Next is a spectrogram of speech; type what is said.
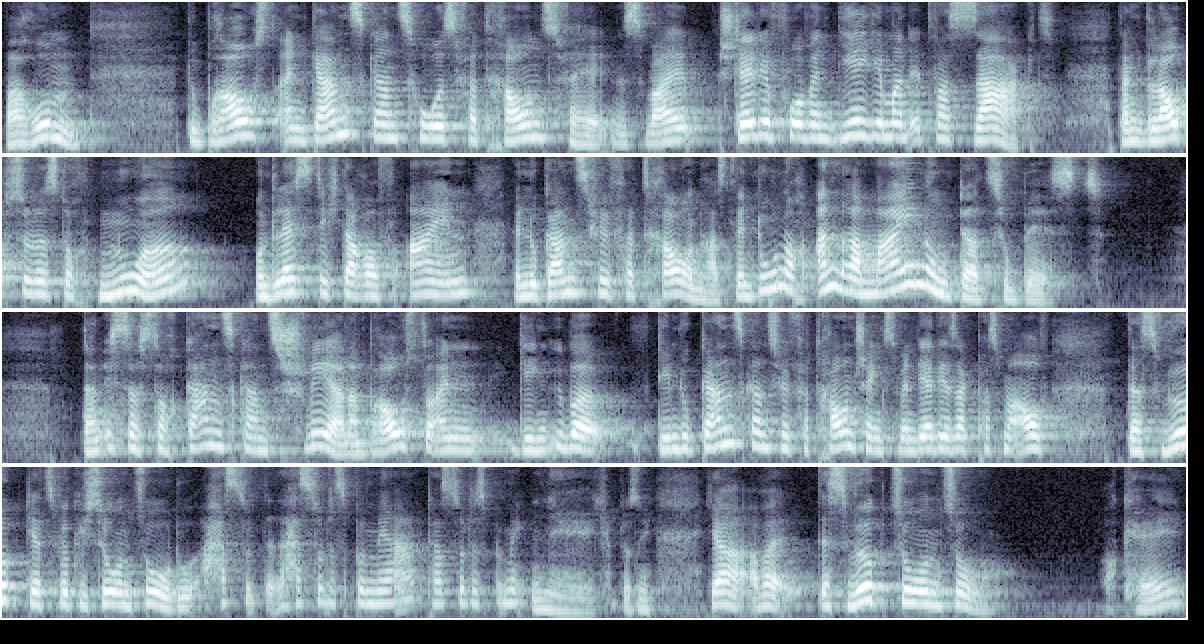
Warum? Du brauchst ein ganz, ganz hohes Vertrauensverhältnis, weil stell dir vor, wenn dir jemand etwas sagt, dann glaubst du das doch nur und lässt dich darauf ein, wenn du ganz viel Vertrauen hast. Wenn du noch anderer Meinung dazu bist, dann ist das doch ganz, ganz schwer. Dann brauchst du einen Gegenüber, dem du ganz, ganz viel Vertrauen schenkst, wenn der dir sagt, pass mal auf, das wirkt jetzt wirklich so und so. Du, hast, du, hast du das bemerkt? Hast du das bemerkt? Nee, ich habe das nicht. Ja, aber das wirkt so und so. Okay?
